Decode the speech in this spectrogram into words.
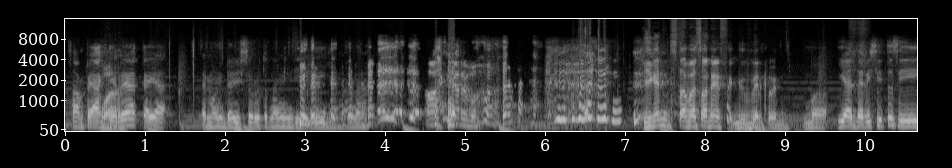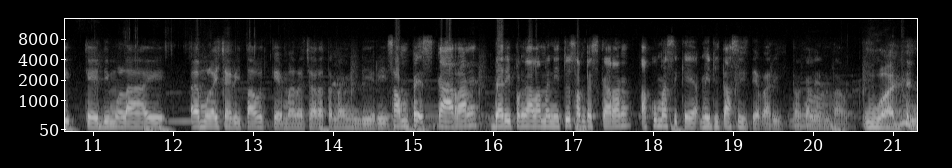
Sampai Wah. akhirnya kayak emang dari suruh tenangin diri gimana. Oscar, Bo. Iya kan tambah sound effect biar keren. Ma- ya dari situ sih kayak dimulai eh, mulai cari tahu kayak mana cara tenangin diri sampai sekarang dari pengalaman itu sampai sekarang aku masih kayak meditasi setiap hari kalau Wow. kalian tahu Waduh.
